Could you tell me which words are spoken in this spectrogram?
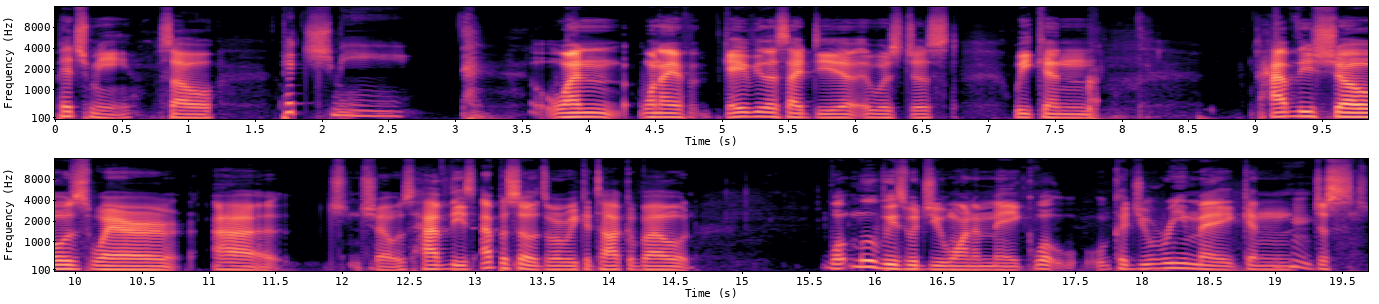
pitch me. So Pitch me. when when I gave you this idea, it was just we can have these shows where uh shows have these episodes where we could talk about what movies would you want to make, what, what could you remake, and just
